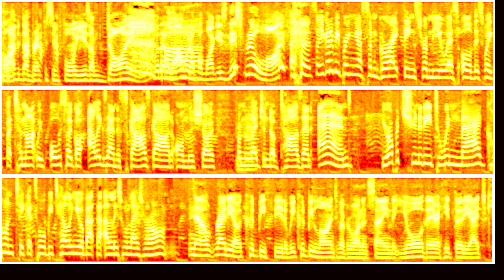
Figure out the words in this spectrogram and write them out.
oh, I haven't done breakfast in four years. I'm dying. When that alarm went off, I'm like, is this real life? so you're going to be bringing us some great things from the US all of this week. But tonight we've also got Alexander Skarsgård on the show from the Legend of Tarzan and your opportunity to win MagCon tickets. We'll be telling you about that a little later on. Now, radio, it could be theatre. We could be lying to everyone and saying that you're there at Hit 30 HQ,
